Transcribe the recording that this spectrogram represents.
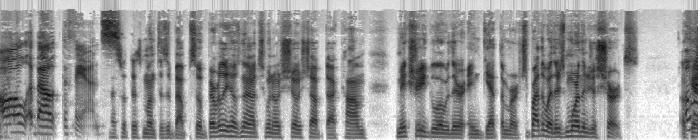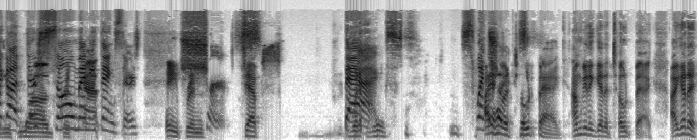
all about the fans. That's what this month is about. So Beverly Hills 90210showshop.com. Make sure you go over there and get the merch. By the way, there's more than just shirts. oh my God, there's mugs, so there's many hats, things. There's aprons, shirts, Jeff's whatever. I have a tote bag. I'm gonna get a tote bag. I got a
